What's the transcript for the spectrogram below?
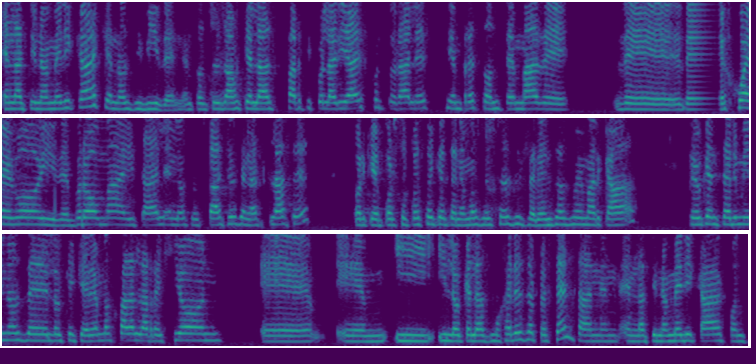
en Latinoamérica que nos dividen. Entonces, aunque las particularidades culturales siempre son tema de, de, de juego y de broma y tal en los espacios, en las clases, porque por supuesto que tenemos estas diferencias muy marcadas, creo que en términos de lo que queremos para la región, eh, em, y, lo que las mujeres representan en, Latinoamérica con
